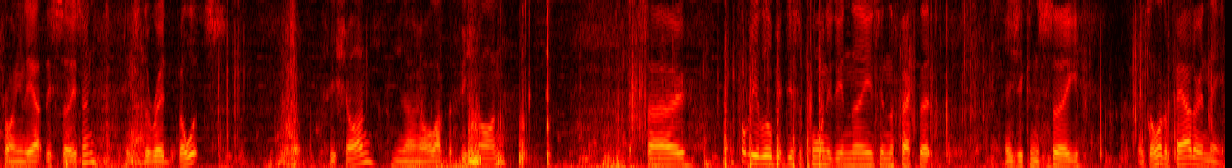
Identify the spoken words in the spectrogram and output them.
trying it out this season, is the red bullets. Fish on, you know, I love the fish on. So I'm probably a little bit disappointed in these in the fact that, as you can see, there's a lot of powder in there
